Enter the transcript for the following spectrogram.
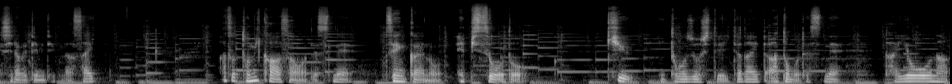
調べてみてください。あと、富川さんはですね、前回のエピソード9に登場していただいた後もですね、多様な、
